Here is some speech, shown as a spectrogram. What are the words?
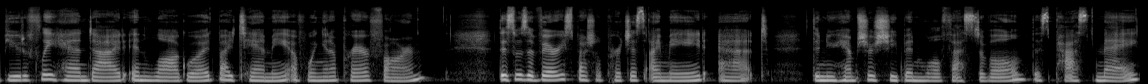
beautifully hand dyed in logwood by Tammy of Wing and a Prayer Farm. This was a very special purchase I made at the New Hampshire Sheep and Wool Festival this past May.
